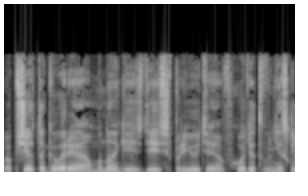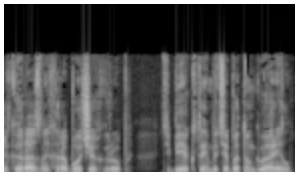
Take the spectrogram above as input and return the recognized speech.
Вообще-то говоря, многие здесь в приюте входят в несколько разных рабочих групп. Тебе кто-нибудь об этом говорил?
